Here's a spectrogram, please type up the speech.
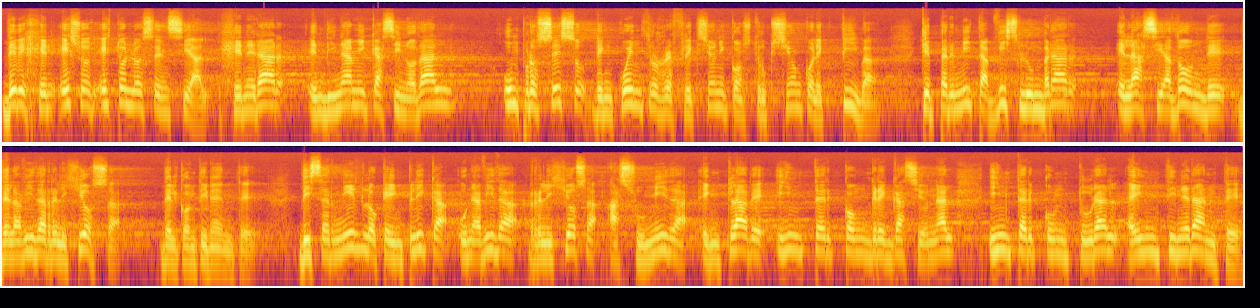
Debe, eso, esto es lo esencial, generar en dinámica sinodal un proceso de encuentro, reflexión y construcción colectiva que permita vislumbrar el hacia dónde de la vida religiosa del continente discernir lo que implica una vida religiosa asumida en clave intercongregacional, intercultural e itinerante,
